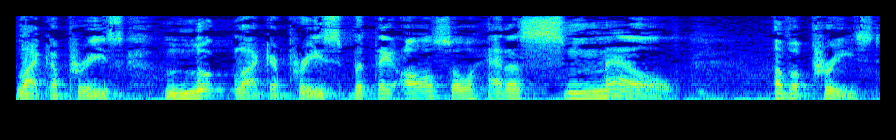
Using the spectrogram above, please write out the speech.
like a priest, looked like a priest, but they also had a smell of a priest.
